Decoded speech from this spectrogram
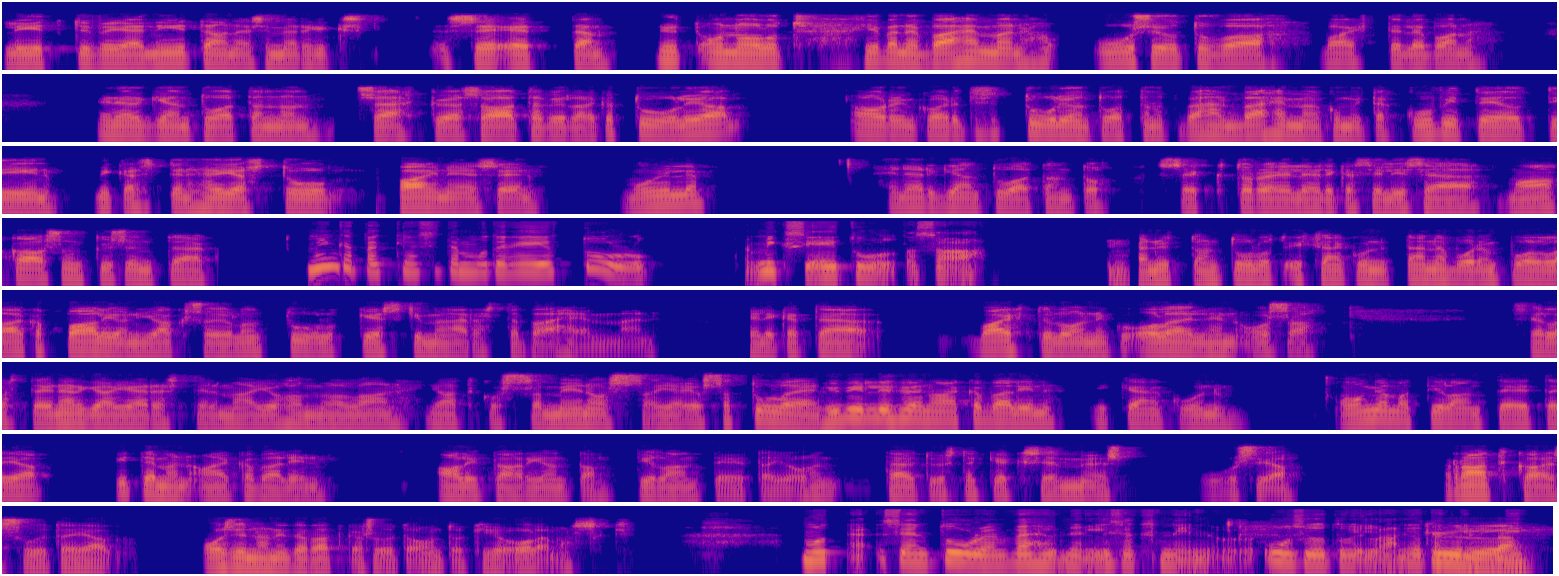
liittyviä, ja niitä on esimerkiksi se, että nyt on ollut hivenen vähemmän uusiutuvaa vaihtelevan energiantuotannon sähköä saatavilla, eli tuuli ja aurinko, erityisesti tuuli on tuottanut vähän vähemmän kuin mitä kuviteltiin, mikä sitten heijastuu paineeseen muille energiantuotantosektoreille, eli se lisää maakaasun kysyntää. Minkä takia sitä muuten ei ole tullut? Miksi ei tulta saa? Ja nyt on tullut ikään kuin tänä vuoden puolella aika paljon jaksoja, jolloin on tullut keskimääräistä vähemmän. Eli tämä vaihtelu on niin kuin oleellinen osa sellaista energiajärjestelmää, johon me ollaan jatkossa menossa ja jossa tulee hyvin lyhyen aikavälin ikään kuin ongelmatilanteita ja pitemmän aikavälin alitarjontatilanteita, joihin täytyy sitten keksiä myös uusia ratkaisuja ja osinhan niitä ratkaisuja on toki jo olemassakin. Mutta sen tuulen vähyyden lisäksi niin uusiutuvilla on jotakin. Kyllä, niin...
